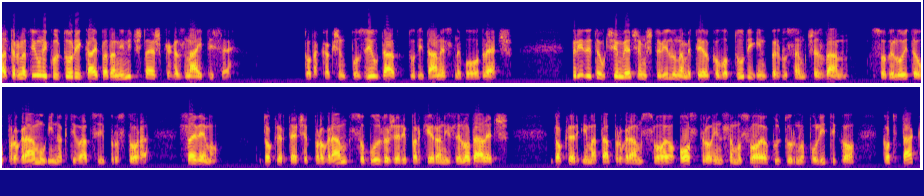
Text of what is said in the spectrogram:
Alternativni kulturi kaj pa da ni nič težkega znajti se. Toda kakšen poziv da tudi danes ne bo odveč. Pridite v čim večjem številu na Metelkovo tudi in predvsem čez dan. Sodelujte v programu in aktivaciji prostora. Saj vemo, dokler teče program, so buldožeri parkirani zelo daleč, dokler ima ta program svojo ostro in samo svojo kulturno politiko, kot tak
